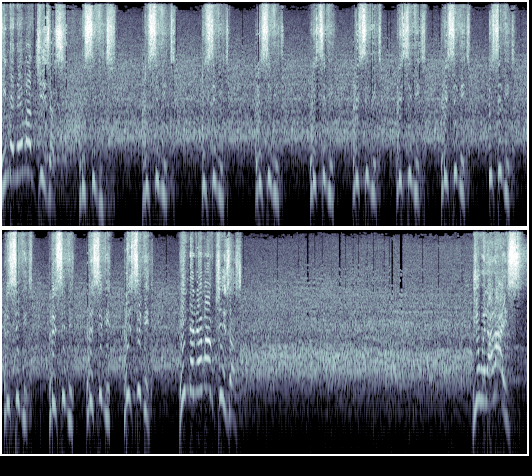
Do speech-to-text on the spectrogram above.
In the name of Jesus, receive it. Receive it. Receive it. Receive it. Receive it. Receive it. Receive it. Receive it. Receive it. Receive it. Receive it. Receive it. Receive it. Receive it. In the name of Jesus. You will arise.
